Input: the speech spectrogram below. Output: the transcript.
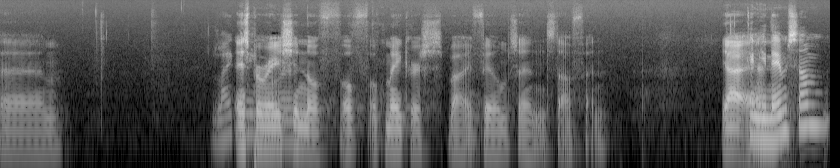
um, inspiration of, of, of makers by films and stuff. And yeah, Can you name some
